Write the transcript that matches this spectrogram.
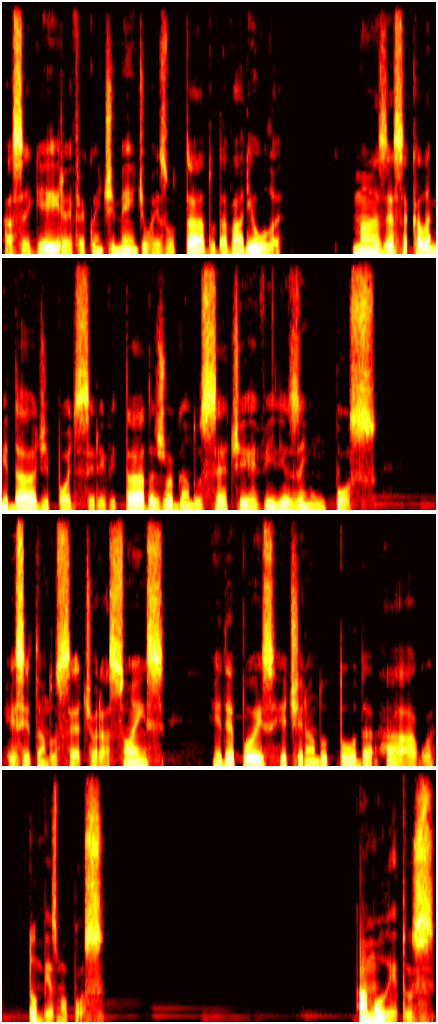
A cegueira é frequentemente o resultado da varíola, mas essa calamidade pode ser evitada jogando sete ervilhas em um poço recitando sete orações e depois retirando toda a água do mesmo poço. Amuletos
